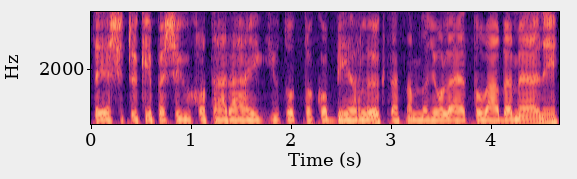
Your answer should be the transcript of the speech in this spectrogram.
teljesítőképességük határáig jutottak a bérlők, tehát nem nagyon lehet tovább emelni.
